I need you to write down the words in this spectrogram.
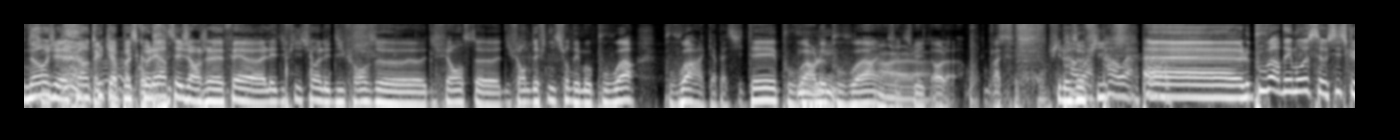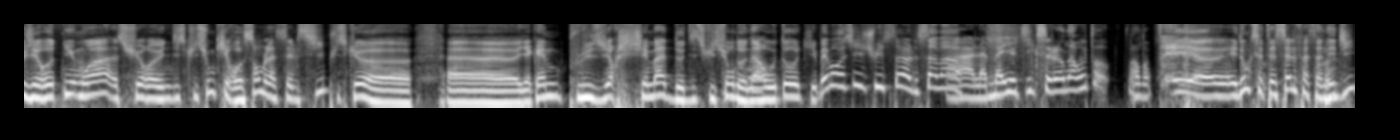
Non, j'avais fait un truc un peu pas scolaire, tu sais, genre j'avais fait euh, les définitions, les différences, euh, différentes définitions des mots pouvoir, pouvoir, la capacité, pouvoir, le Mhm. pouvoir, et Oh ainsi de là suite. Oh là là. Bref, philosophie. Power, power, power. Euh, le pouvoir des mots, c'est aussi ce que j'ai retenu moi sur une discussion qui ressemble à celle-ci, puisque euh, euh, il y a quand même plusieurs schémas de discussion de Naruto qui, mais moi aussi je suis seul, ça va. Ah, la maïotique selon Naruto. Pardon. Et, euh, et donc c'était celle face à Neji,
